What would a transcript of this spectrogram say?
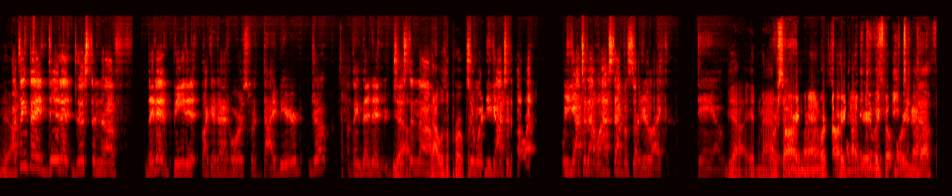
Yeah. I think they did it just enough. They didn't beat it like a dead horse with die beard joke. I think they did just yeah, enough that was to appropriate. when you got to that when you got to that last episode, you're like, damn. yeah, it matters. We're sorry, man. We're sorry, I Guy think Beard. it We was feel beat for to you now. death.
